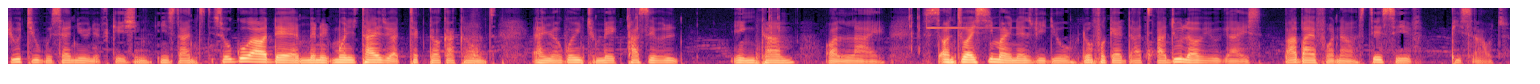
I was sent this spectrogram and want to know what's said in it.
youtube will send you notification instantly. So go out there and monetize your tiktok account and you're going to make passive income online. So until i see my next video don't forget that. I do love you guys. Bye bye for now. Stay safe. Peace out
